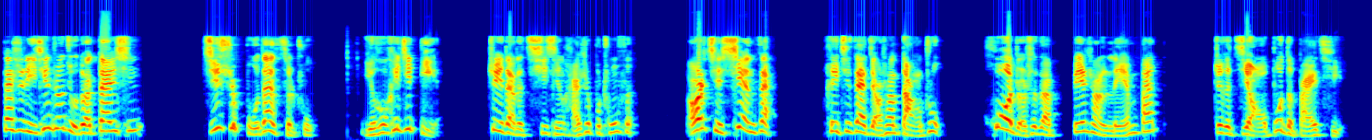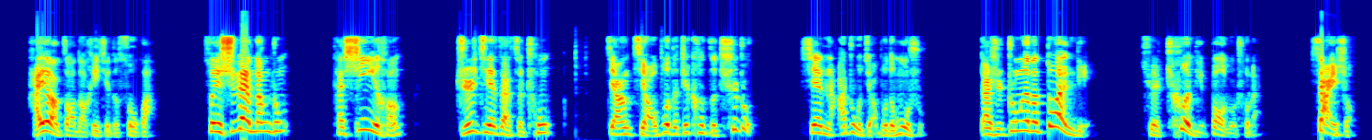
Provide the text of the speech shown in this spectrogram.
但是李清城九段担心，即使补在此处，以后黑棋点这一带的棋形还是不充分，而且现在黑棋在角上挡住，或者是在边上连扳，这个脚步的白棋还要遭到黑棋的搜刮，所以实战当中他心一横，直接在此冲。将脚部的这颗子吃住，先拿住脚部的目数，但是中央的断点却彻底暴露出来。下一手，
